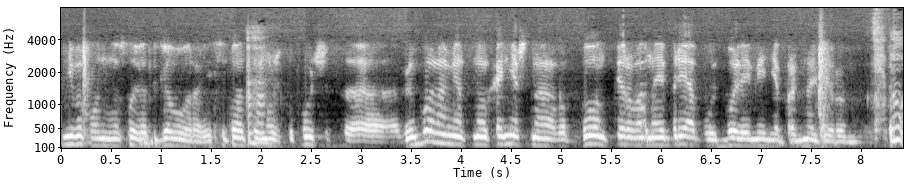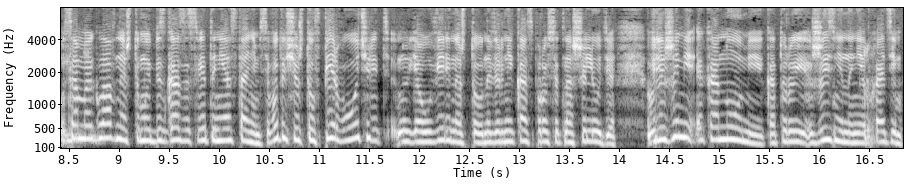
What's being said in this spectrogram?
невыполненные условия договора, и ситуация ага. может ухудшиться в любой момент, но, конечно, вот до 1 ноября будет более-менее прогнозируемым. Ну, самое главное, что мы без газа света не останемся. Вот еще что в первую очередь, ну, я уверена, что наверняка спросят наши люди, в режиме экономии, который жизненно необходим,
